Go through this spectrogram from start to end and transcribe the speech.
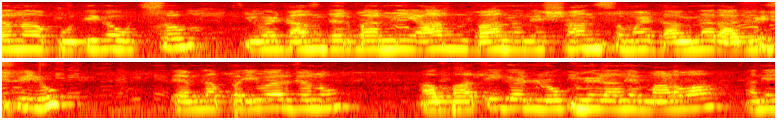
જિલ્લાના પોતીગા ઉત્સવ, એવા ડાંગ દરબારની આન બાન અને શાન સમય ડાંગના રાજવીશ્રીઓ, તેમના પરિવારજનો, આ ભાતીગઢ લોકમેળાને માણવા અને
